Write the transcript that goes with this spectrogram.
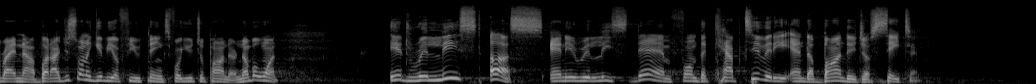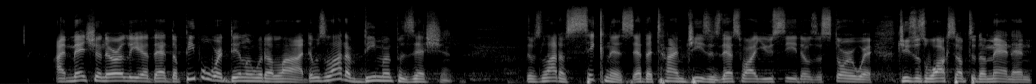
right now. But i just want to give you a few things for you to ponder. Number one it released us and it released them from the captivity and the bondage of Satan. I mentioned earlier that the people were dealing with a lot. There was a lot of demon possession. There was a lot of sickness at the time Jesus. That's why you see there was a story where Jesus walks up to the man and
